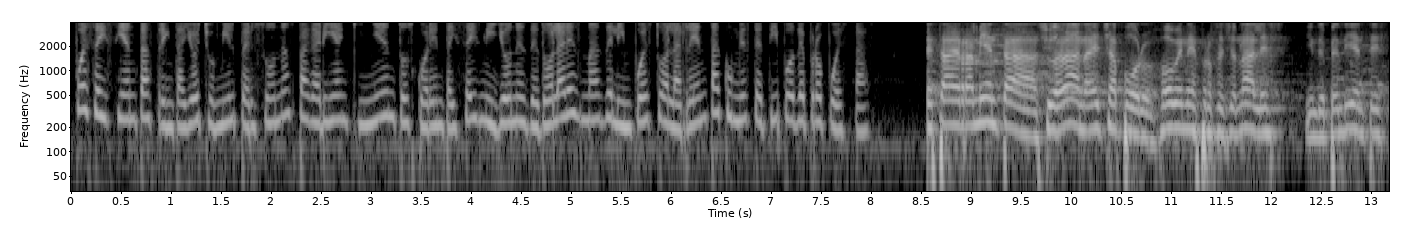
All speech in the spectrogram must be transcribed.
pues 638 mil personas pagarían 546 millones de dólares más del impuesto a la renta con este tipo de propuestas. Esta herramienta ciudadana hecha por jóvenes profesionales independientes,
